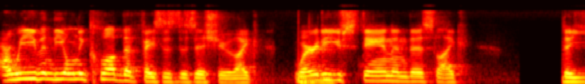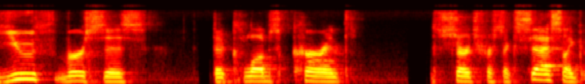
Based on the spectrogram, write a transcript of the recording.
Are we even the only club that faces this issue? Like, where mm-hmm. do you stand in this? Like, the youth versus the club's current search for success. Like,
